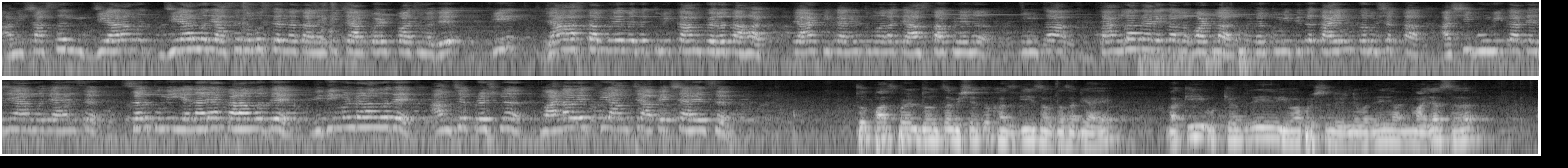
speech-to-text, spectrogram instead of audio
आणि शासन जी आर जी आरमध्ये असं नमूद करण्यात आलं की चार पॉईंट पाच मध्ये की ज्या आस्थापनेमध्ये तुम्ही काम करत आहात त्या ठिकाणी तुम्हाला त्या आस्थापनेनं तुमचा चांगला कार्यकाल वाटला तर तुम्ही तिथं कायम करू शकता. अशी भूमिका त्या जे आरमध्ये आहे सर सर तुम्ही येणाऱ्या काळामध्ये विधिमंडळामध्ये आमचे प्रश्न मांडावेत ही आमची अपेक्षा आहे सर तो पाच पॉईंट दोनचा विषय तो खाजगी संस्थासाठी आहे. बाकी मुख्यमंत्री युवा प्रशिक्षण योजनेमध्ये आम्ही माझ्यासह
